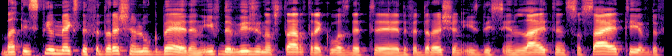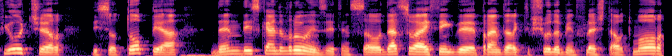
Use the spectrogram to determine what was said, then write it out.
but it still makes the Federation look bad. And if the vision of Star Trek was that uh, the Federation is this enlightened society of the future, this utopia, then this kind of ruins it. And so that's why I think the Prime Directive should have been fleshed out more.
